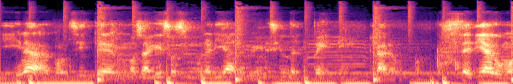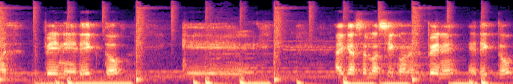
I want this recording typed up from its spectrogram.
Y nada, consiste en. O sea que eso simularía lo que viene siendo el pene. Claro, sería como el pene erecto, que hay que hacerlo así con el pene erecto,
